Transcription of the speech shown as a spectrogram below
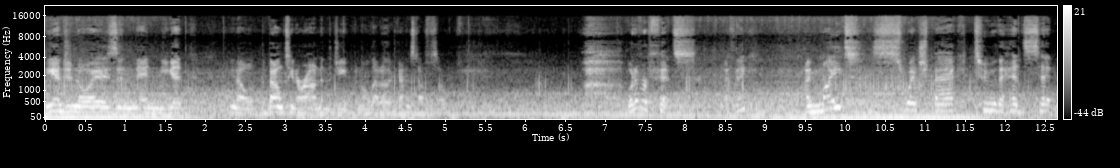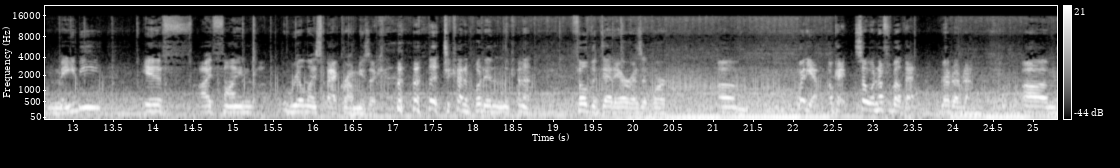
the engine noise and, and you get, you know, the bouncing around in the Jeep and all that other kind of stuff, so. Whatever fits, I think. I might switch back to the headset maybe if I find real nice background music to kind of put in, and kind of fill the dead air, as it were. Um, but yeah, okay, so enough about that. Blah, blah, blah. Um,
